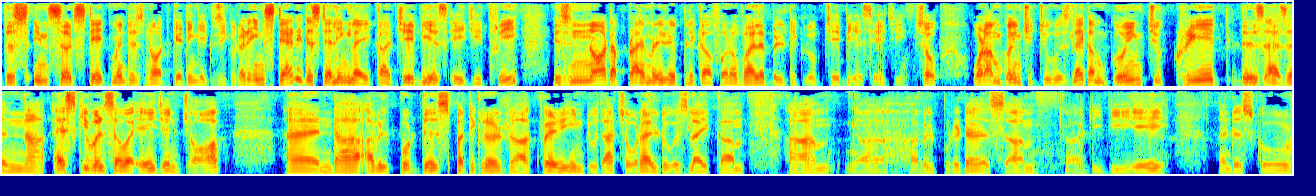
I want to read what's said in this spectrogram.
this insert statement is not getting executed. Instead, it is telling like uh, JBS AG3 is not a primary replica for availability group JBS AG. So what I'm going to do is like I'm going to create this as an uh, SQL Server agent job and uh, I will put this particular uh, query into that. So what I'll do is like um, um, uh, I will put it as um, DBA underscore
